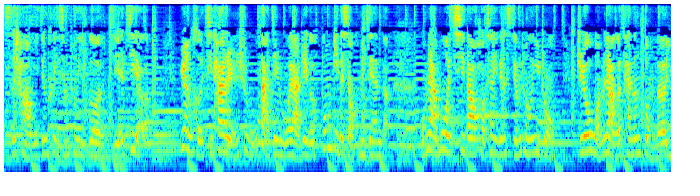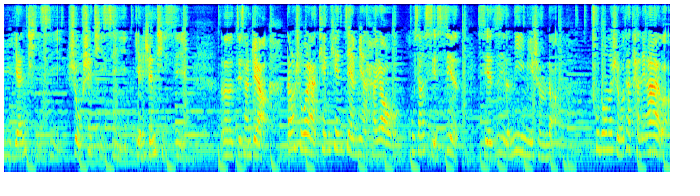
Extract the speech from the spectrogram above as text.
磁场已经可以形成一个结界了，任何其他的人是无法进入我俩这个封闭的小空间的。我们俩默契到好像已经形成了一种。只有我们两个才能懂的语言体系、手势体系、眼神体系，嗯，就像这样。当时我俩天天见面，还要互相写信，写自己的秘密什么的。初中的时候，她谈恋爱了，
